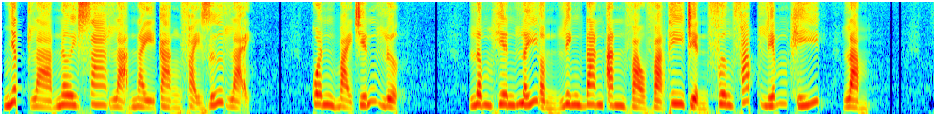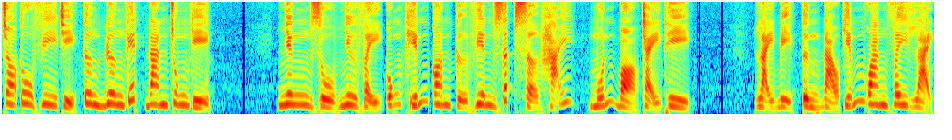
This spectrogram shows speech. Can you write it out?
Nhất là nơi xa lạ này càng phải giữ lại. Quân bài chiến lược. Lâm Hiên lấy ẩm linh đan ăn vào và thi triển phương pháp liếm khí, làm. Cho tu vi chỉ tương đương kết đan trung kỳ. Nhưng dù như vậy cũng khiến con cử viên rất sợ hãi, muốn bỏ chạy thì lại bị từng đảo kiếm quang vây lại.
